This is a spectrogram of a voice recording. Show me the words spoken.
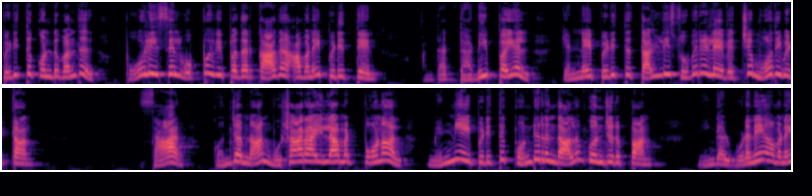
பிடித்து கொண்டு வந்து போலீசில் ஒப்புவிப்பதற்காக அவனை பிடித்தேன். அந்த தடிப்பயல் என்னை பிடித்து தள்ளி சுவரிலே வச்சு மோதிவிட்டான். சார் கொஞ்சம் நான் உஷாரா இல்லாமற் போனால் மென்னியை பிடித்து கொண்டிருந்தாலும் கொன்றிருப்பான். நீங்கள் உடனே அவனை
